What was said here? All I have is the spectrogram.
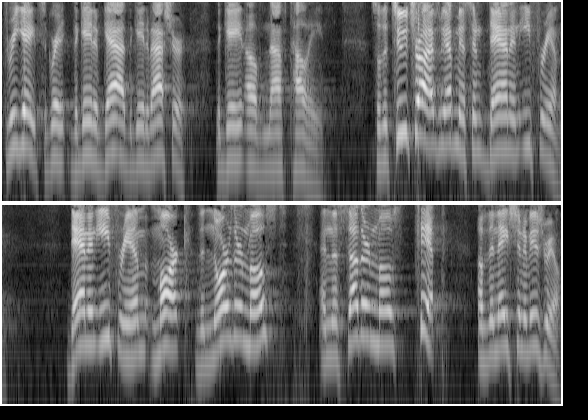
three gates. The, gate of Gad, the gate of Asher, the gate of Naphtali. So the two tribes we have missing, Dan and Ephraim. Dan and Ephraim mark the northernmost and the southernmost tip of the nation of Israel.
